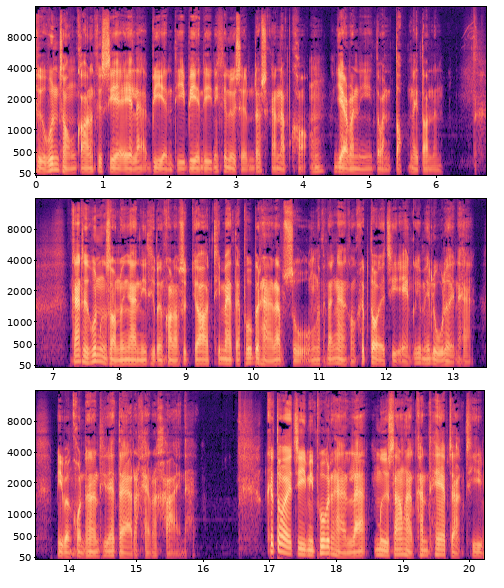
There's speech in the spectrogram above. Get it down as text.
ถือหุ้นสองกองคือ CIA และ BND BND นี่คือหน่วยเสริมราชการลับของเยอรมนีตะวันตกในตอนนั้น การถือหุ้นของสองหน่วยงานนี้ถือเป็นความลับสุดยอดที่แม้แต่ผู้บริหารระดับสูงและพนักงานของ Crypto AG เองก็ยังไม่รู้เลยนะฮะมีบางคนเท่านั้นที่ได้แต่ระแคะระคายนะฮะ คริปโตไอจีมีผู้บริหารและมือสร้างรหัสขั้นเทพจากทีม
